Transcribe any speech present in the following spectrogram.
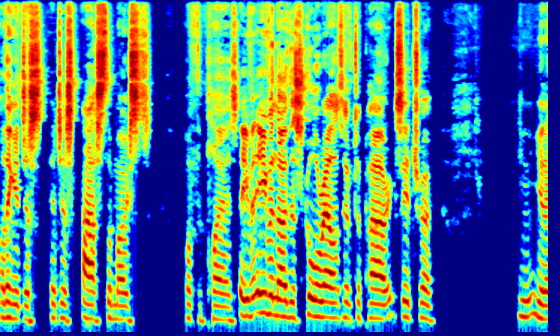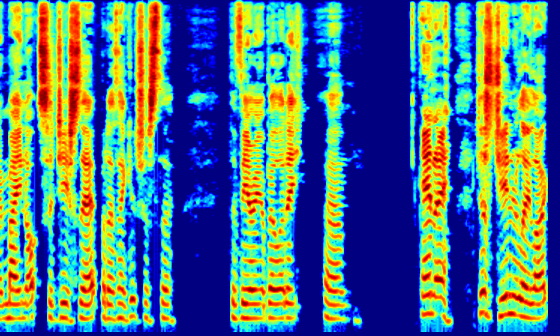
I think it just it just asks the most of the players, even even though the score relative to par, etc. You, you know, may not suggest that, but I think it's just the the variability, um, and uh, just generally like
